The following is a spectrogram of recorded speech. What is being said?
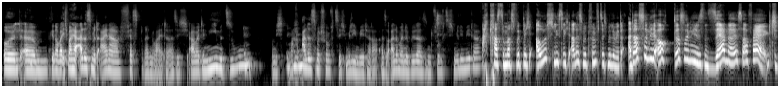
Und ähm, genau, weil ich mache ja alles mit einer Festbrennweite. Also ich arbeite nie mit Zoom und ich mache Mhm. alles mit 50 Millimeter. Also alle meine Bilder sind 50 Millimeter. Ach krass, du machst wirklich ausschließlich alles mit 50 mm. Ah, das finde ich auch, das finde ich ist ein sehr nicer Fact.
